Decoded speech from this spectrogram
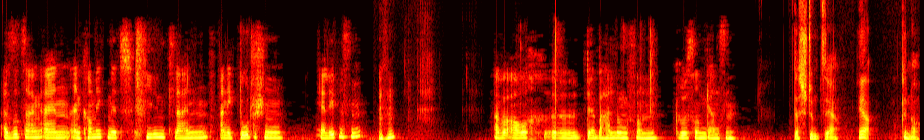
Also sozusagen ein, ein Comic mit vielen kleinen anekdotischen Erlebnissen, mhm. aber auch äh, der Behandlung von größerem Ganzen. Das stimmt sehr. Ja, genau.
